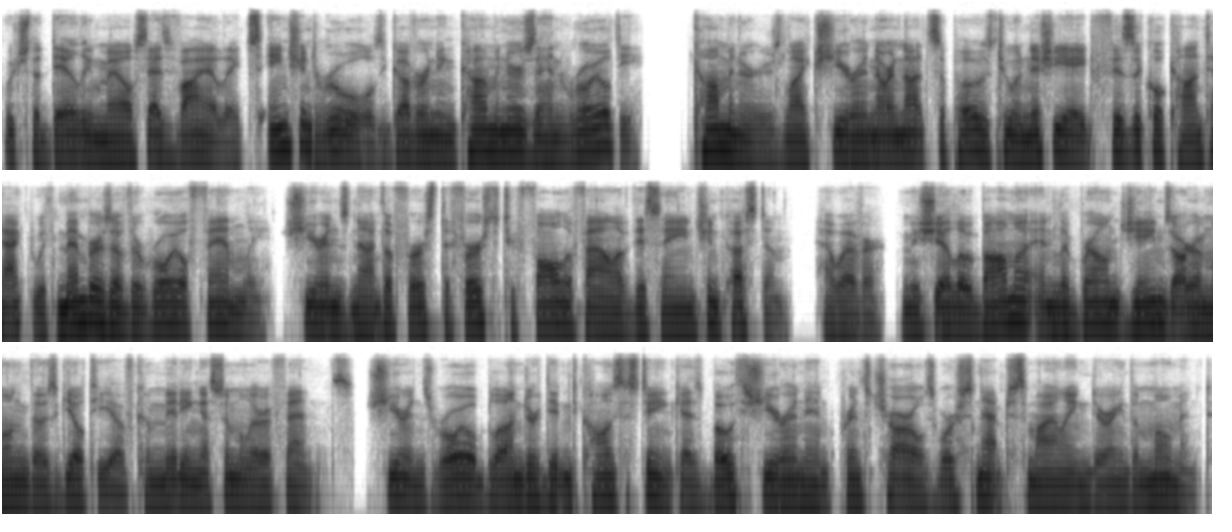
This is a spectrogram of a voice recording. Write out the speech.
which the Daily Mail says violates ancient rules governing commoners and royalty. Commoners like Sheeran are not supposed to initiate physical contact with members of the royal family. Sheeran's not the first the first to fall afoul of this ancient custom, however. Michelle Obama and LeBron James are among those guilty of committing a similar offense. Sheeran's royal blunder didn't cause stink as both Sheeran and Prince Charles were snapped smiling during the moment.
